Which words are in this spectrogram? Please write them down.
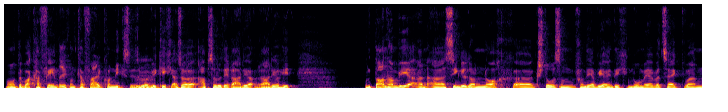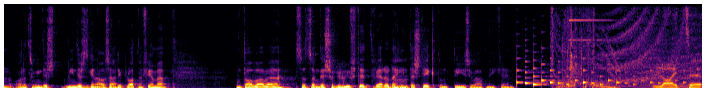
Und da war kein Fendrich und kein Falcon, nix. Das war wirklich also absolute Radio, Radio-Hit. Und dann haben wir an eine Single dann noch äh, gestoßen, von der wir eigentlich noch mehr überzeugt waren, oder zumindest mindestens genauso auch die Plattenfirma. Und da war aber sozusagen das schon gelüftet, wer da dahinter steckt, und die ist überhaupt nicht gerannt. Leute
